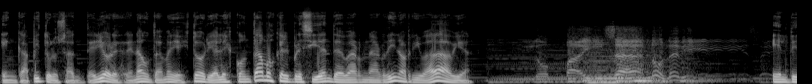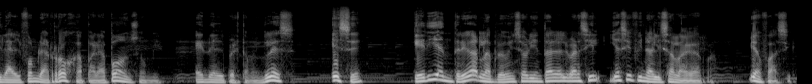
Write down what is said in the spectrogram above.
en capítulos anteriores de Nauta Media Historia les contamos que el presidente Bernardino Rivadavia, el de la alfombra roja para Ponsonby, el del préstamo inglés, ese quería entregar la provincia oriental al Brasil y así finalizar la guerra. Bien fácil.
